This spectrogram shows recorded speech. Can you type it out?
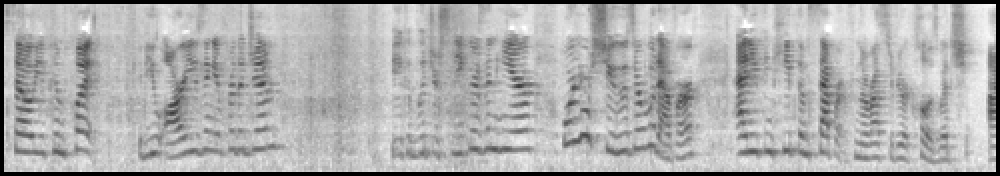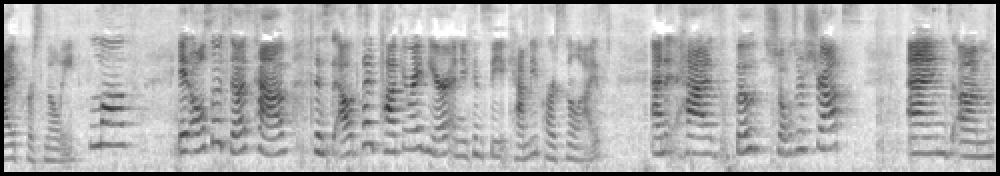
So you can put, if you are using it for the gym, you can put your sneakers in here or your shoes or whatever, and you can keep them separate from the rest of your clothes, which I personally love. It also does have this outside pocket right here, and you can see it can be personalized. And it has both shoulder straps and um,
